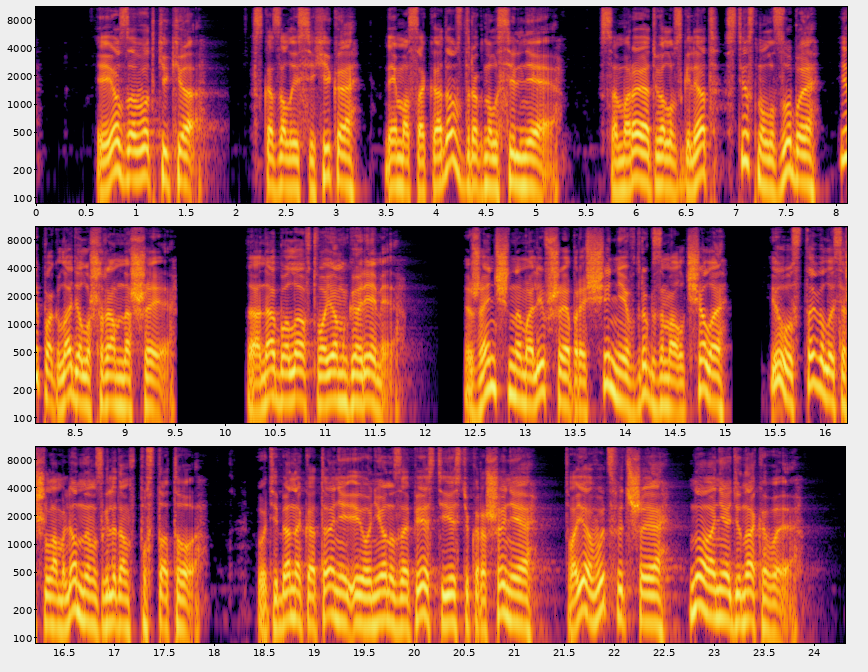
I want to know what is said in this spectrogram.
Ее зовут Кикё», — сказал Исихика, и Масакада вздрогнул сильнее. Самурай отвел взгляд, стиснул зубы и погладил шрам на шее. «Она была в твоем гареме». Женщина, молившая о прощении, вдруг замолчала и уставилась ошеломленным взглядом в пустоту. «У тебя на катании и у нее на запястье есть украшения, твоя выцветшая, но они одинаковые.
